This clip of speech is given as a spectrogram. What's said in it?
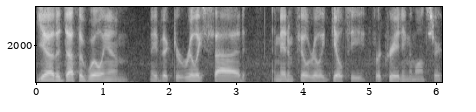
Yeah, the death of William made Victor really sad and made him feel really guilty for creating the monster.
